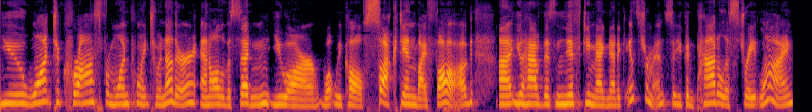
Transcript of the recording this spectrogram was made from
you want to cross from one point to another, and all of a sudden you are what we call socked in by fog, uh, you have this nifty magnetic instrument. So you can paddle a straight line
